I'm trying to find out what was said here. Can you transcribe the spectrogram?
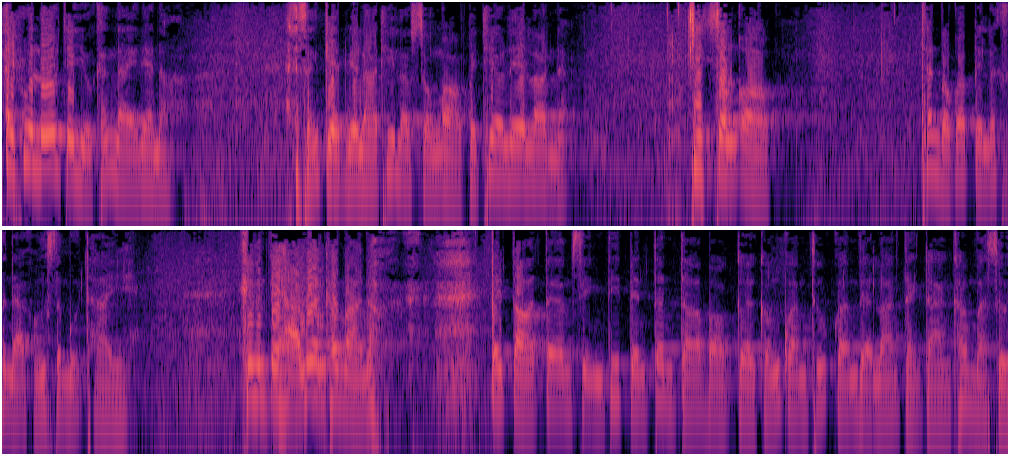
ไอ้ผู้รู้จะอยู่ข้างในเนี่ยเนาะสังเกตเวลาที่เราส่งออกไปเที่ยวเล่ร่อนน่ะจิตส่งออก ท่านบอกว่าเป็นลักษณะของสมุทัยคือมันไปหาเรื่องเข้ามาเนาะ ไปต่อเติมสิ่งที่เป็นต้นตอบอกเกิดของความทุกข์ความเดือดร้อนต่างๆ เข้ามาสู่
